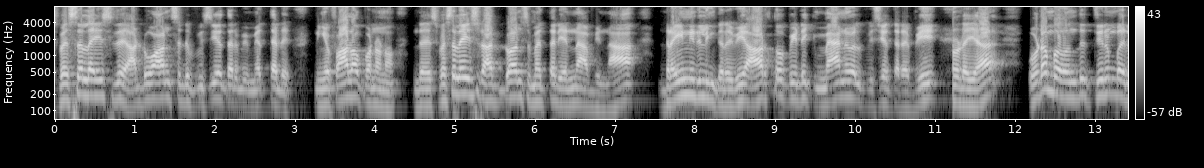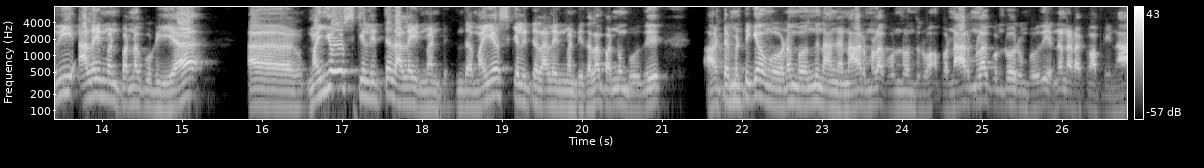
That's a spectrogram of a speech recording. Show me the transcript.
ஸ்பெஷலைஸ்டு அட்வான்ஸ்டு ஃபிசியோதெரபி மெத்தடு நீங்கள் ஃபாலோ பண்ணணும். இந்த ஸ்பெஷலைஸ்டு அட்வான்ஸ் மெத்தட் என்ன அப்படின்னா dry needling therapy orthopaedic manual physiotherapy உடைய உடம்பை வந்து திரும்ப ரீ அலைன்மெண்ட் பண்ணக்கூடிய மையோஸ்கெலிட்டல் அலைன்மெண்ட் இந்த மையோஸ்கெலிட்டல் அலைன்மெண்ட் இதெல்லாம் பண்ணும்போது ஆட்டோமேட்டிக்காக அவங்க உடம்ப வந்து நாங்கள் நார்மலாக கொண்டு வந்துடுவோம் அப்போ நார்மலாக கொண்டு வரும்போது என்ன நடக்கும் அப்படின்னா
